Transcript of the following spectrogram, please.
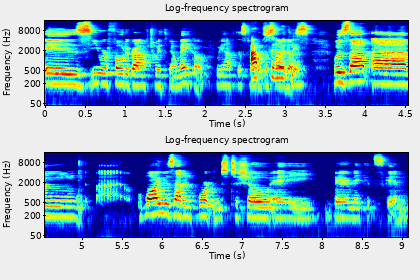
is you were photographed with no makeup. We have this photo beside Absolutely. us. Was that um, why was that important to show a bare naked skin?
